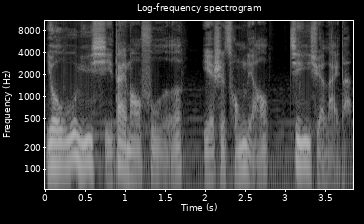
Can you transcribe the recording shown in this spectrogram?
有舞女喜戴帽覆额，也是从辽金学来的。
